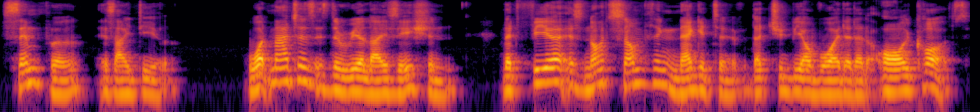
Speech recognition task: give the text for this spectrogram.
Simple is ideal. What matters is the realization that fear is not something negative that should be avoided at all costs,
